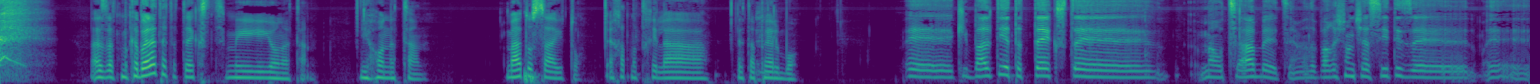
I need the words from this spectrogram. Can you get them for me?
אז את מקבלת את הטקסט מיונתן, יהונתן. מה את עושה איתו? איך את מתחילה לטפל בו? Uh, קיבלתי את הטקסט uh, מההוצאה בעצם. הדבר הראשון שעשיתי זה אה,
